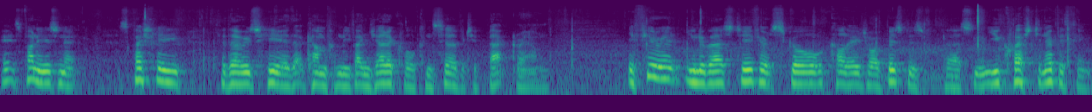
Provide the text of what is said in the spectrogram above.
It's funny, isn't it? Especially for those here that come from the evangelical conservative background. If you're at university, if you're at school, college, or a business person, you question everything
